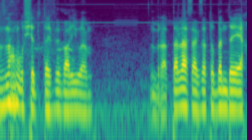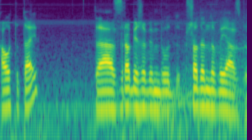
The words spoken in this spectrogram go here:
Znowu się tutaj wywaliłem. Dobra, teraz jak za to będę jechał tutaj, to ja zrobię, żebym był przodem do wyjazdu.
